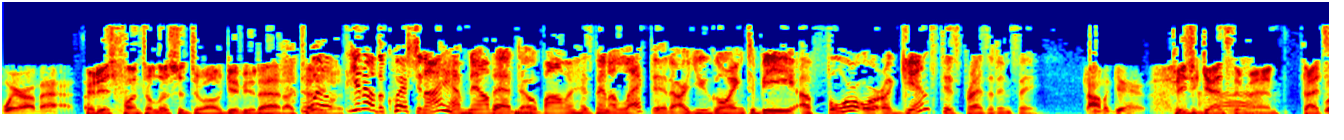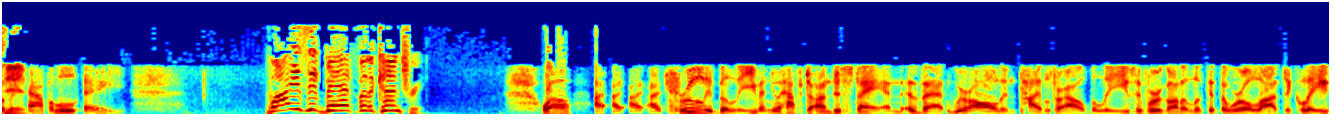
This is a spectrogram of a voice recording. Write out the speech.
where I'm at. It is fun to listen to. I'll give you that. I tell well, you. you know, the question I have now that Obama has been elected, are you going to be uh, for or against his presidency? I'm against. He's against it, Ah. man. That's With a it. capital A. Why is it bad for the country? Well, I, I, I truly believe, and you have to understand that we're all entitled to our beliefs. If we're going to look at the world logically,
